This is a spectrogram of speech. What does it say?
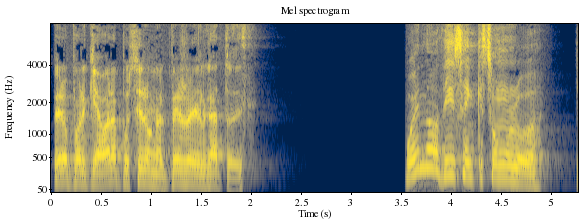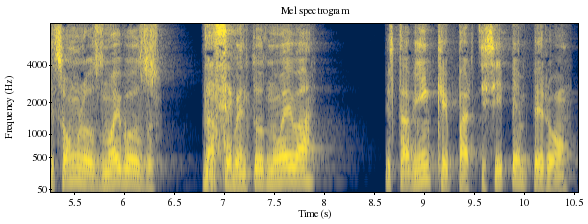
Pero porque ahora pusieron al perro y el gato, dice. Bueno, dicen que son, que son los nuevos, la juventud nueva. Está bien que participen, pero,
